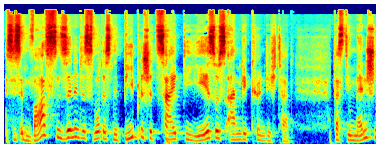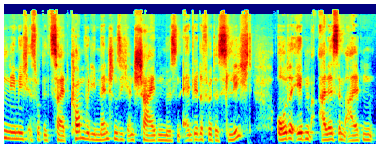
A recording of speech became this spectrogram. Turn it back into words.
Es ist im wahrsten Sinne des Wortes eine biblische Zeit, die Jesus angekündigt hat dass die Menschen nämlich, es wird eine Zeit kommen, wo die Menschen sich entscheiden müssen, entweder für das Licht oder eben alles im Alten,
